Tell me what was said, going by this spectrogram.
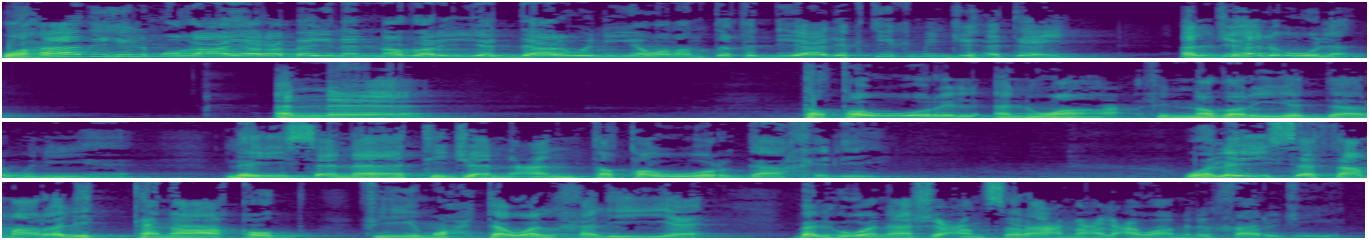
وهذه المغايرة بين النظرية الداروينية ومنطق الديالكتيك من جهتين. الجهة الأولى أن تطور الأنواع في النظرية الداروينية ليس ناتجا عن تطور داخلي وليس ثمرة للتناقض في محتوى الخلية بل هو ناشئ عن صراع مع العوامل الخارجية.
